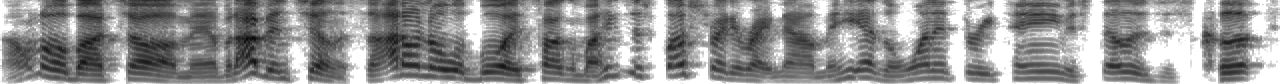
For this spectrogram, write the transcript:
I don't know about y'all, man, but I've been chilling. So I don't know what Boyd's talking about. He's just frustrated right now, man. He has a one and three team. His Steelers is cooked.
